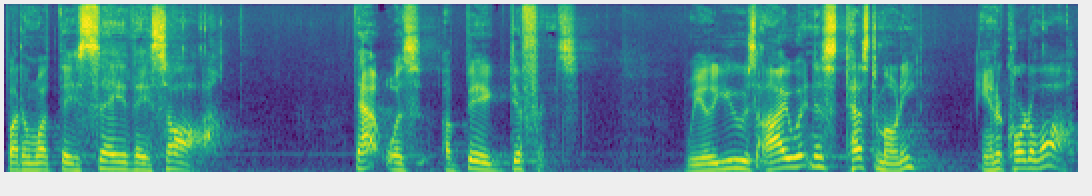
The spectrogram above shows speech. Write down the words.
but on what they say they saw. That was a big difference. We'll use eyewitness testimony in a court of law.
